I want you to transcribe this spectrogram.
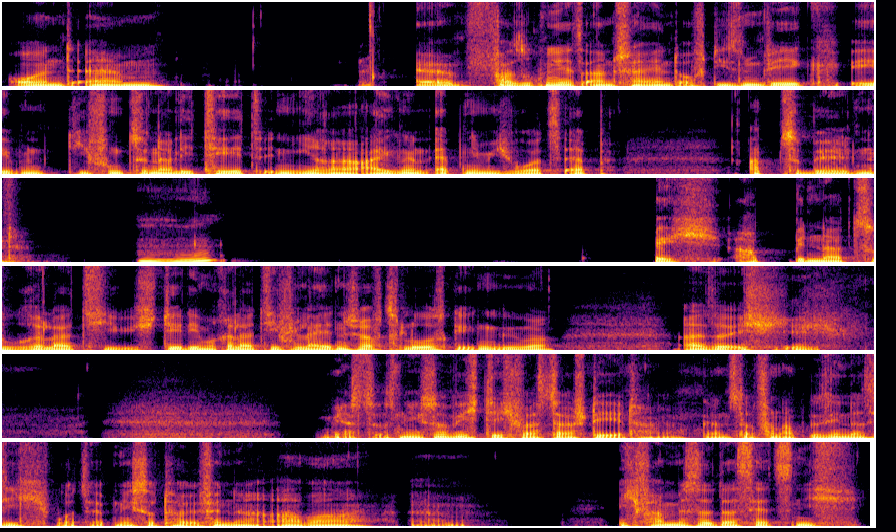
Und ähm, äh, versuchen jetzt anscheinend auf diesem Weg eben die Funktionalität in ihrer eigenen App, nämlich WhatsApp, abzubilden. Mhm. Ich hab, bin dazu relativ, ich stehe dem relativ leidenschaftslos gegenüber. Also ich, ich mir ist das nicht so wichtig, was da steht. Ganz davon abgesehen, dass ich WhatsApp nicht so toll finde, aber ähm, ich vermisse das jetzt nicht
